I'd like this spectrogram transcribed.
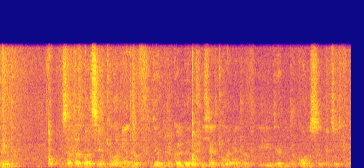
Олимп, высота 27 километров, диаметр кальдеры 60 километров и диаметр конуса 500 километров.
